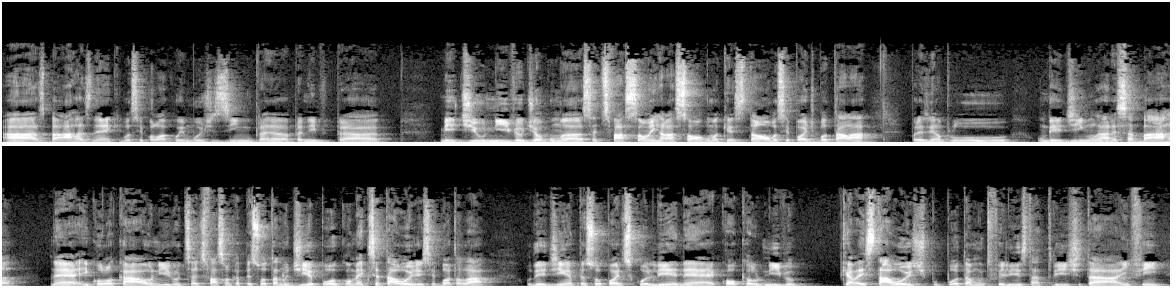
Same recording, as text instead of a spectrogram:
as barras, né, que você coloca o emojizinho para medir o nível de alguma satisfação em relação a alguma questão. Você pode botar lá, por exemplo, um dedinho lá nessa barra né? E colocar o nível de satisfação que a pessoa está no dia. Pô, como é que você está hoje? Aí você bota lá o dedinho, a pessoa pode escolher, né? Qual que é o nível que ela está hoje. Tipo, pô, tá muito feliz, tá triste, tá, enfim.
